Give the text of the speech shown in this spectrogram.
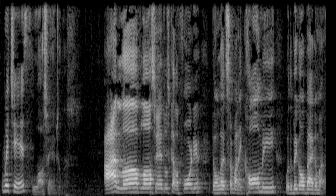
which is Los Angeles. I love Los Angeles, California. Don't let somebody call me with a big old bag of money.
